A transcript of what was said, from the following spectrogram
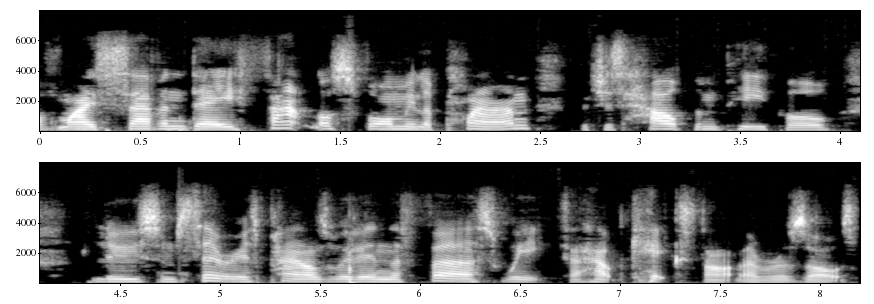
of my 7-day fat loss formula plan, which is helping people lose some serious pounds within the first week to help kickstart their results,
